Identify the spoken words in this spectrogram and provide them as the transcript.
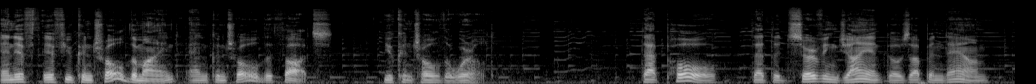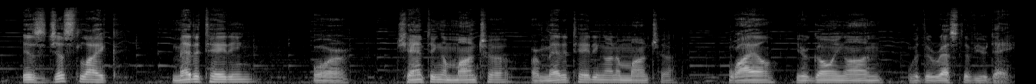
And if, if you control the mind and control the thoughts, you control the world. That pole that the serving giant goes up and down is just like meditating or chanting a mantra or meditating on a mantra while you're going on with the rest of your day.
